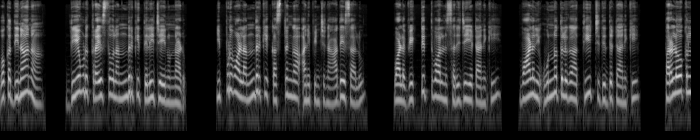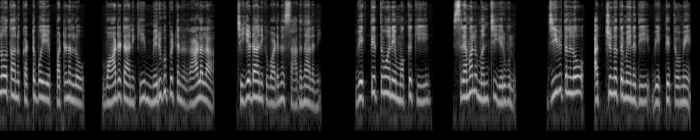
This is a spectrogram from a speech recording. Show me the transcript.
ఒక దినాన దేవుడు క్రైస్తవులందరికీ తెలియచేయనున్నాడు. ఇప్పుడు వాళ్ళందరికీ కష్టంగా అనిపించిన ఆదేశాలు వాళ్ళ వ్యక్తిత్వాలను సరిచెయ్యటానికి వాళ్ళని ఉన్నతులుగా తీర్చిదిద్దటానికి పరలోకంలో తాను కట్టబోయే పట్టణంలో వాడటానికి మెరుగుపెట్టిన రాళ్ళలా చెయ్యడానికి వాడిన సాధనాలని. వ్యక్తిత్వం అనే మొక్కకి శ్రమలు మంచి ఎరువులు. జీవితంలో అత్యున్నతమైనది వ్యక్తిత్వమే.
